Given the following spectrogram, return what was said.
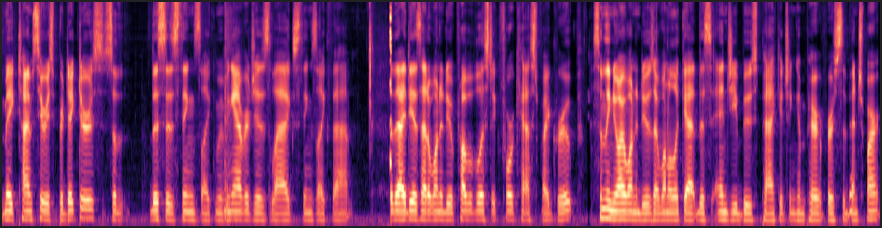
make time series predictors. So this is things like moving averages, lags, things like that. The idea is that I want to do a probabilistic forecast by group. Something new I want to do is I want to look at this NGBoost package and compare it versus the benchmark.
